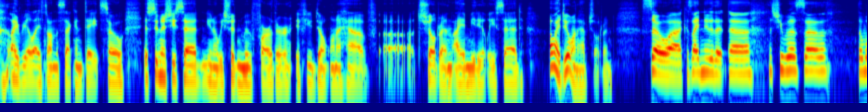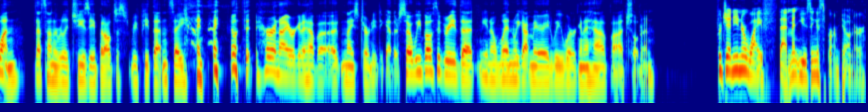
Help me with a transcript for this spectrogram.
I realized on the second date. So as soon as she said, you know, we shouldn't move farther if you don't want to have uh, children, I immediately said, oh, I do want to have children. So, because uh, I knew that, uh, that she was uh, the one that sounded really cheesy, but I'll just repeat that and say I, know that her and I are going to have a, a, nice journey together. So we both agreed that you know when we got married, we were going to have uh, children. For Jenny and her wife, that meant using a sperm donor.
